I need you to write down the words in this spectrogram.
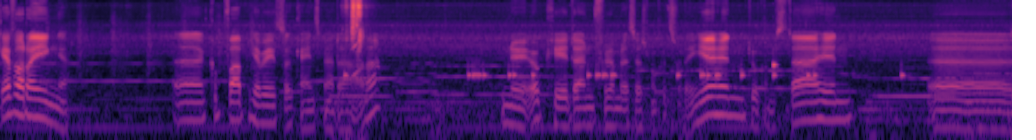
Gaffering. Äh, Kupfer habe ich aber jetzt keins mehr da, oder? Nö, okay, dann führen wir das erstmal kurz wieder hier hin. Du kommst dahin. Äh,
